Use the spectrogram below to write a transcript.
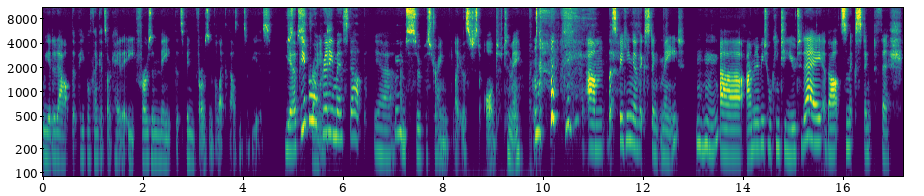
weirded out that people think it's okay to eat frozen meat that's been frozen for like thousands of years. Yeah, Just people are pretty messed up. Yeah, Mm. I'm super strange. Like it's just odd to me. um, speaking of extinct meat, mm-hmm. uh, I'm going to be talking to you today about some extinct fish.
